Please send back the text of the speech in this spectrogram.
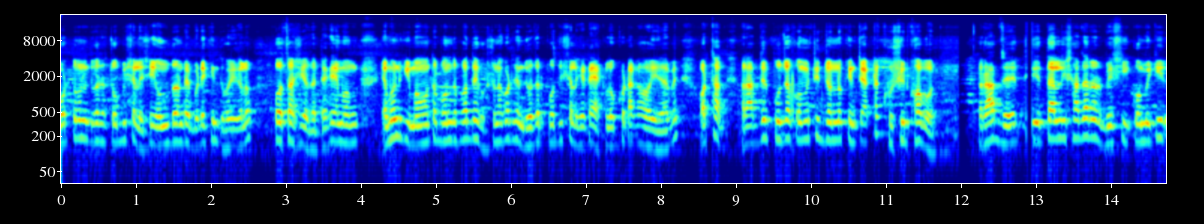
বর্তমানে দু হাজার চব্বিশ সালে সেই অনুদানটা বেড়ে কিন্তু হয়ে গেল পঁচাশি হাজার টাকা এবং এমনকি মমতা বন্দ্যোপাধ্যায় ঘোষণা করেছেন দু হাজার পঁচিশ সালে সেটা এক লক্ষ টাকা হয়ে যাবে। অর্থাৎ রাজ্যের পূজা কমিটির জন্য কিন্তু একটা খুশির খবর। রাজ্যে তেতাল্লিশ হাজারের বেশি কমিটির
